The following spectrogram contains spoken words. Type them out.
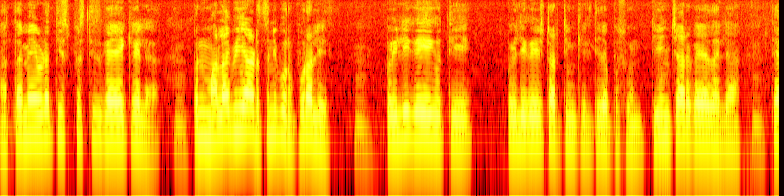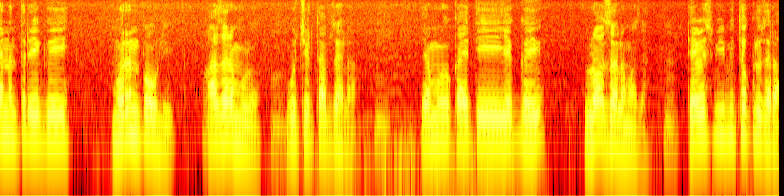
आता मी एवढ्या तीस पस्तीस गाया केल्या. पण मला बी अडचणी भरपूर आलेत. पहिली गाय होती. पहिली गाय स्टार्टिंग केली त्याच्यापासून. तीन चार गाया झाल्या. त्यानंतर एक गाय मरण पावली. आजारामुळं गोचिड ताप झाला. त्यामुळं काय ते एक गाय लॉस झाला माझा. त्यावेळेस मी मी थकलो जरा.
